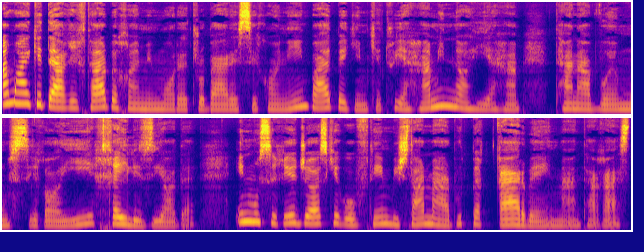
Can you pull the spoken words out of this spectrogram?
اما اگه دقیق تر بخوایم این مورد رو بررسی کنیم باید بگیم که توی همین ناحیه هم تنوع موسیقایی خیلی زیاده. این موسیقی جاز که گفتیم بیشتر مربوط به غرب این منطقه است.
